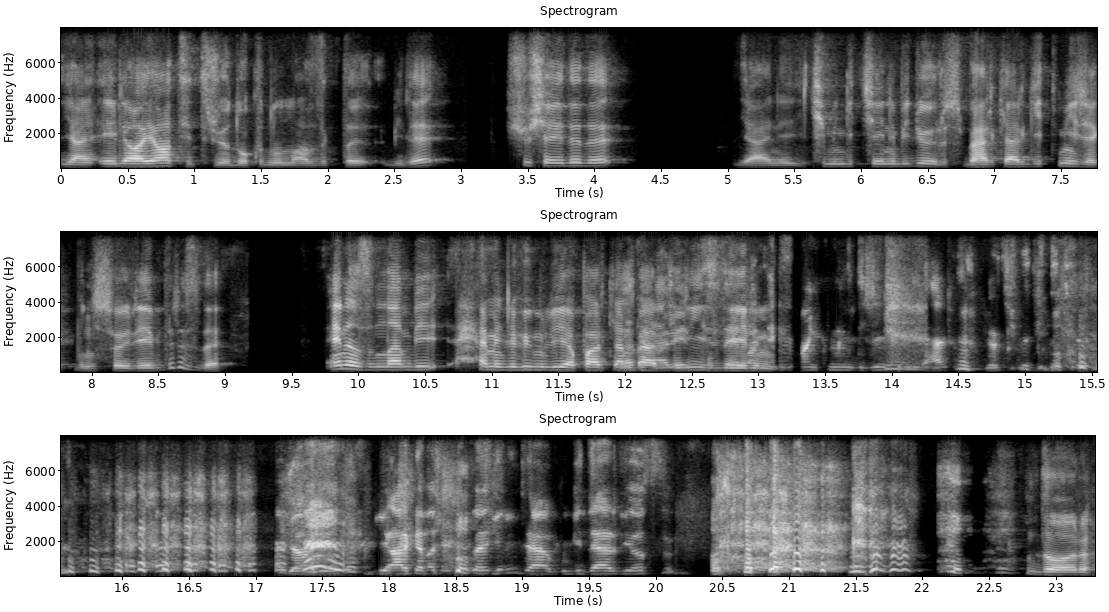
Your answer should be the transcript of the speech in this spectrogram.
yani eli ayağı titriyor dokunulmazlıkta bile. Şu şeyde de yani kimin gideceğini biliyoruz. Berker gitmeyecek bunu söyleyebiliriz de. En azından bir hemeli hümülü yaparken Zaten abi, Berker'i potaya izleyelim. zaman kimin gideceğini herkes. yani bir arkadaş potaya gelince "Ha, bu gider diyorsun. Doğru.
